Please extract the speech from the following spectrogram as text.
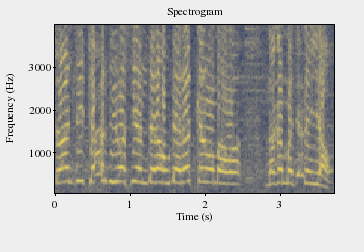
ત્રણથી ચાર દિવસની અંદર આ ઉડા રદ કરવામાં આવે. નગર મજા નહીં આવો.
